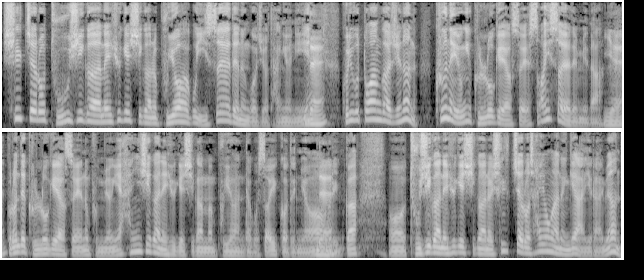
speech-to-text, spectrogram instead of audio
실제로 두 시간의 휴게 시간을 부여하고 있어야 되는 거죠, 당연히. 네. 그리고 또 한 가지는 그 내용이 근로계약서에 써 있어야 됩니다. 예. 그런데 근로계약서에는 분명히 한 시간의 휴게 시간만 부여한다고 써 있거든요. 네. 그러니까 어, 두 시간의 휴게 시간을 실제로 사용하는 게 아니라면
